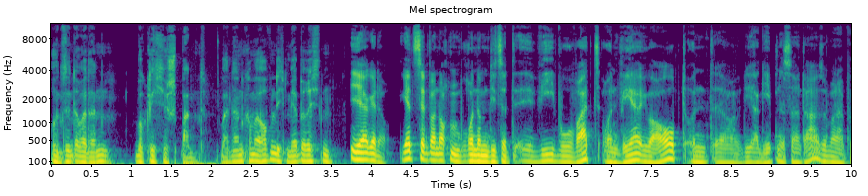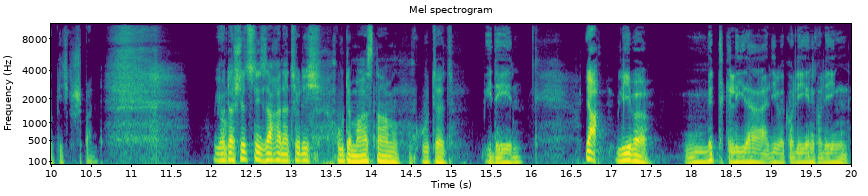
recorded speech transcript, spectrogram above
Und sind aber dann wirklich gespannt, weil dann können wir hoffentlich mehr berichten. Ja, genau. Jetzt sind wir noch im Grunde um diese wie, wo, was und wer überhaupt und äh, die Ergebnisse. Da sind wir dann wirklich gespannt. Wir unterstützen die Sache natürlich. Gute Maßnahmen, gute Ideen. Ja, liebe Mitglieder, liebe Kolleginnen und Kollegen,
